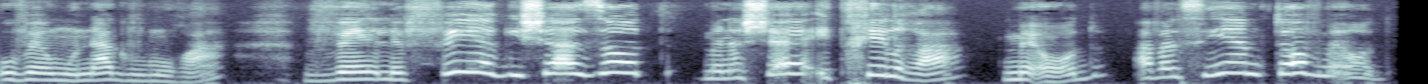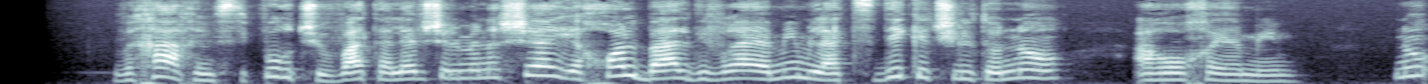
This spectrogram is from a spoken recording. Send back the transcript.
ובאמונה גמורה, ולפי הגישה הזאת, מנשה התחיל רע מאוד, אבל סיים טוב מאוד. וכך, עם סיפור תשובת הלב של מנשה, יכול בעל דברי הימים להצדיק את שלטונו ארוך הימים. נו,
